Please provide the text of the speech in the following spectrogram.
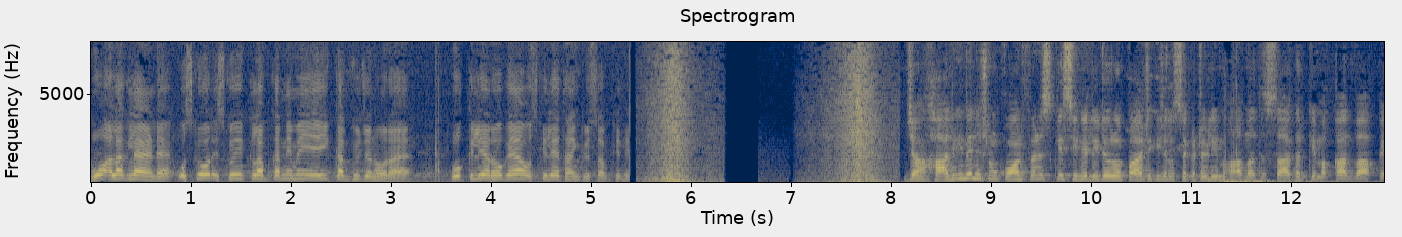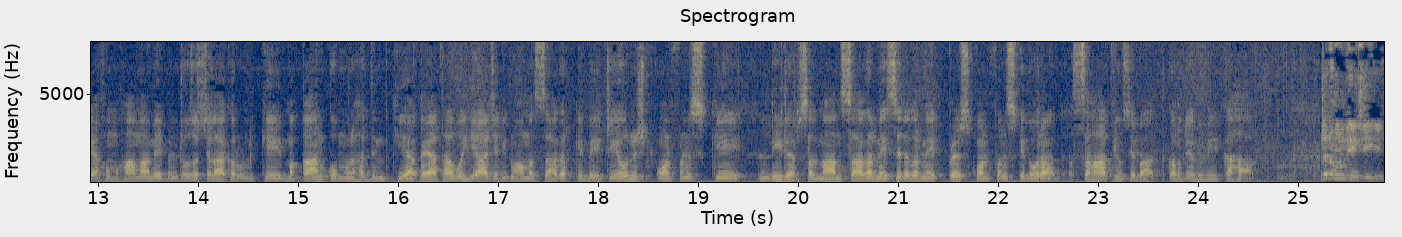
وہ الگ لینڈ ہے۔ اس کو اور اس کو یہ کلب کرنے میں یہی کنفیوژن ہو رہا ہے۔ وہ کلیئر ہو گیا، اس کے لیے تھینک یو سب کے لیے۔ جہاں حال ہی میں نیشنل کانفرنس کے سینئر لیڈر اور پارٹی کے جنرل سیکرٹری محمد ساگر کے مکان واقع ہمہامہ میں بلڈوزر چلا کر ان کے مکان کو منہدم کیا گیا تھا۔ وہی آج علی محمد ساگر کے بیٹے اور نیشنل کانفرنس کے لیڈر سلمان ساگر نے سری نگر میں ایک پریس کانفرنس کے دوران صحافیوں سے بات کرتے ہوئے کہا۔ ہونے چاہیے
